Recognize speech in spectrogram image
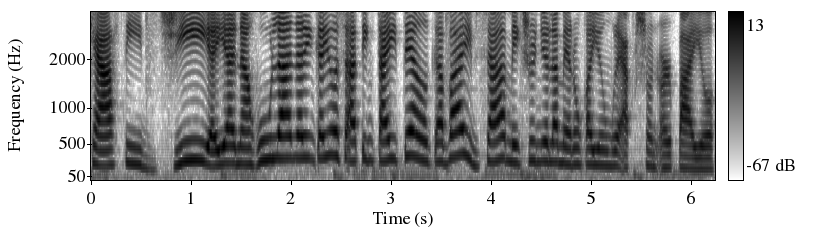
Kathy G. Ayan, nahula na rin kayo sa ating title, ka-vibes ha. Make sure nyo lang meron kayong reaction or payo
